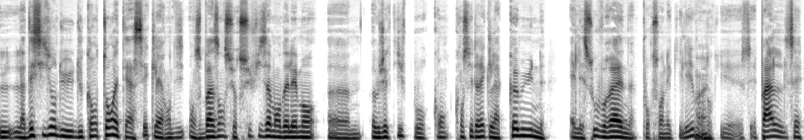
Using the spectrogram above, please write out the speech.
la décision du, canton était assez claire, en, se basant sur suffisamment d'éléments objectifs pour considérer que la commune, elle est souveraine pour son équilibre. Donc, c'est pas, c'est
